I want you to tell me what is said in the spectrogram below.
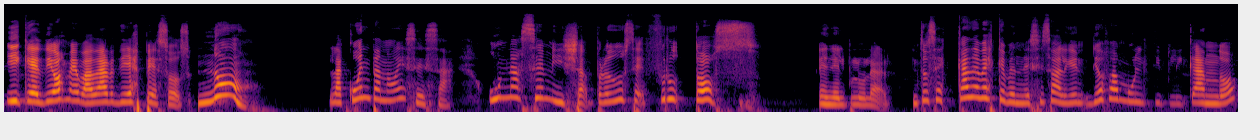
y que Dios me va a dar 10 pesos. No, la cuenta no es esa. Una semilla produce frutos en el plural. Entonces, cada vez que bendecís a alguien, Dios va multiplicando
